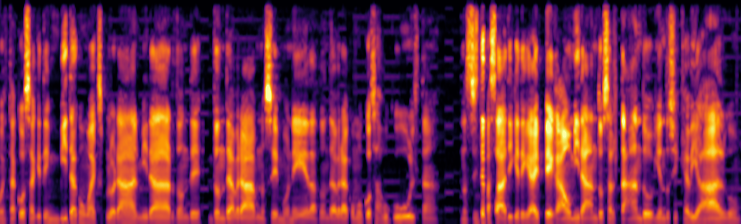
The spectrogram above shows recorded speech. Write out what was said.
O esta cosa que te invita como a explorar, mirar dónde, dónde habrá, no sé, monedas, dónde habrá como cosas ocultas. No sé si te pasaba a ti que te quedáis pegado mirando, saltando, viendo si es que había algo.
